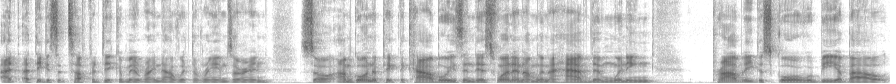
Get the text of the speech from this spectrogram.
I, I think it's a tough predicament right now with the Rams are in. So I'm going to pick the Cowboys in this one, and I'm going to have them winning. Probably the score will be about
